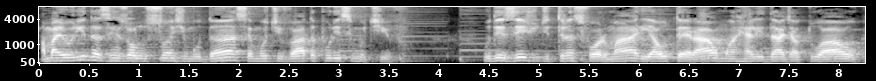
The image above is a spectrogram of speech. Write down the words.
A maioria das resoluções de mudança é motivada por esse motivo o desejo de transformar e alterar uma realidade atual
